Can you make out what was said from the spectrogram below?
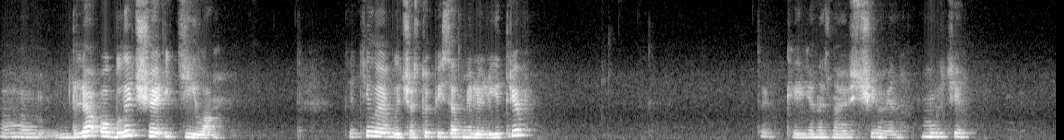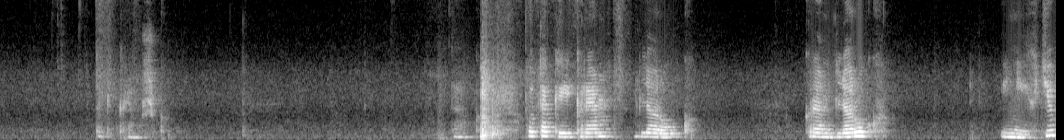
Е, Для обличчя і тіла. Для тіла і обличчя 150 мл. Такий, я не знаю, з чим він. Мульті. Такий кремушка. Так. Отакий крем для рук. Крем для рук і нігтів.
